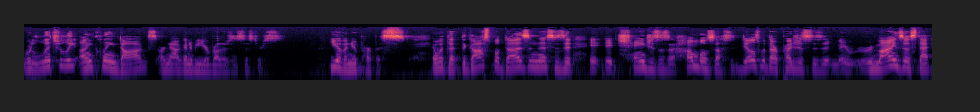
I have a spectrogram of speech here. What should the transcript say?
were literally unclean dogs, are now going to be your brothers and sisters. You have a new purpose. And what the, the gospel does in this is that it, it changes us, it humbles us, it deals with our prejudices, it, it reminds us that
